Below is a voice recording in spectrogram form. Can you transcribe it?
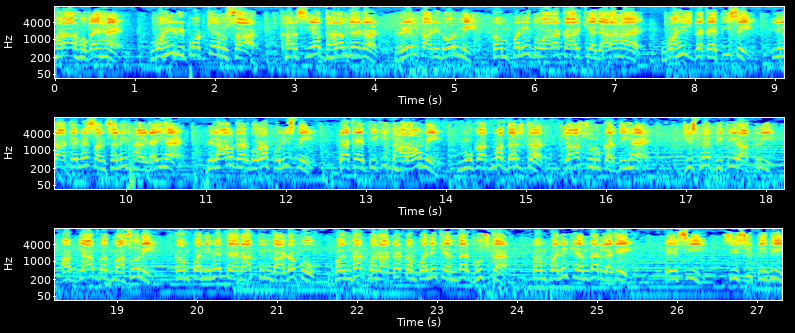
फरार हो गए हैं। वहीं रिपोर्ट के अनुसार खरसिया धर्मजयगढ़ रेल कॉरिडोर में कंपनी द्वारा कार्य किया जा रहा है। वहीं डकैती से इलाके में सनसनी फैल गई है। फ़िलहाल घरगोड़ा पुलिस ने डकैती की धाराओं में मुकदमा दर्ज कर जाँच शुरू कर दी है जिसमें बीती रात्रि अज्ञात बदमाशों ने कंपनी में तैनात तीन गार्डो को बंधक बनाकर कंपनी के अंदर घुसकर कंपनी के अंदर लगे एसी, सीसीटीवी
